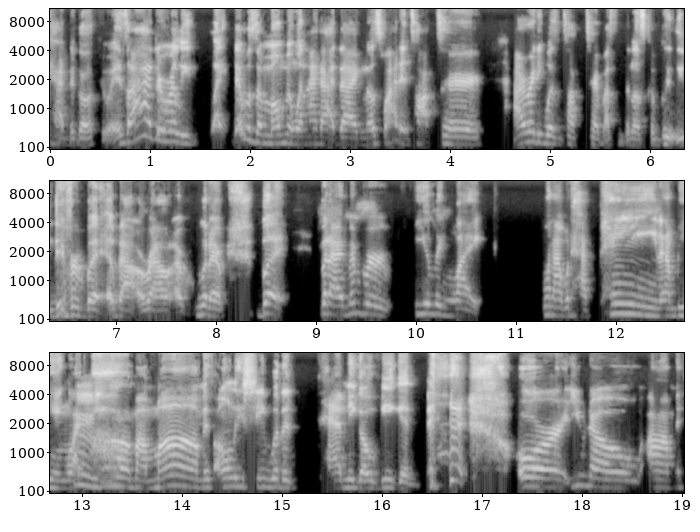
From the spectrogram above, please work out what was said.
had to go through it. And so I had to really, like, there was a moment when I got diagnosed where I didn't talk to her. I already wasn't talking to her about something else completely different, but about around or whatever. But, but I remember feeling like, when I would have pain, I'm being like, mm. oh, my mom, if only she would have had me go vegan. Or you know um, if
